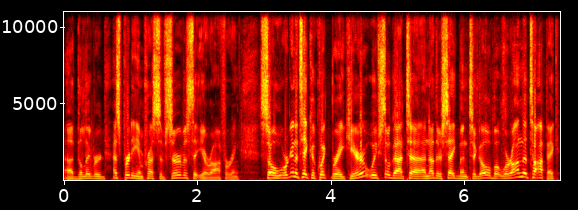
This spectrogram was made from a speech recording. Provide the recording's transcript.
uh, delivered, that's pretty impressive service that you're offering. So we're going to take a quick break here. We've still got uh, another segment to go, but we're on the topic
